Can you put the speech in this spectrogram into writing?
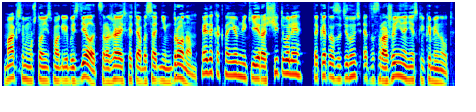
Максимум, что они смогли бы сделать, сражаясь хотя бы с одним дроном, это как наемники и рассчитывали, так это затянуть это сражение сражений на несколько минут.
